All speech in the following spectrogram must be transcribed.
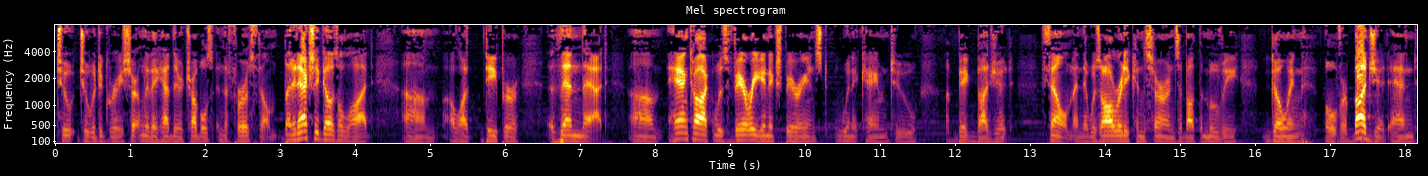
to to a degree. Certainly, they had their troubles in the first film, but it actually goes a lot um, a lot deeper than that. Um, Hancock was very inexperienced when it came to a big budget film, and there was already concerns about the movie going over budget. And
